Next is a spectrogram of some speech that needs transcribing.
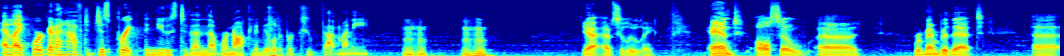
And like, we're going to have to just break the news to them that we're not going to be able to recoup that money. Mm hmm. Mm hmm. Yeah, absolutely. And also uh, remember that uh,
